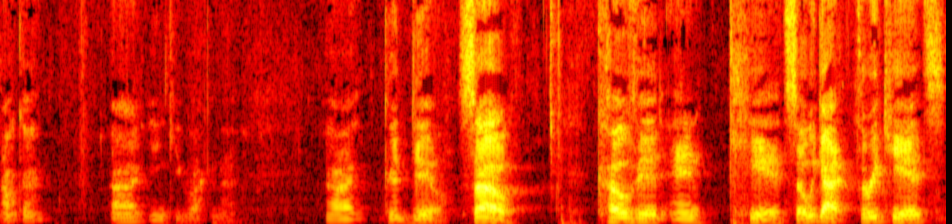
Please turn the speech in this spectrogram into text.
Okay. All right. You can keep rocking that. All right. Good deal. So, COVID and kids. So, we got three kids.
